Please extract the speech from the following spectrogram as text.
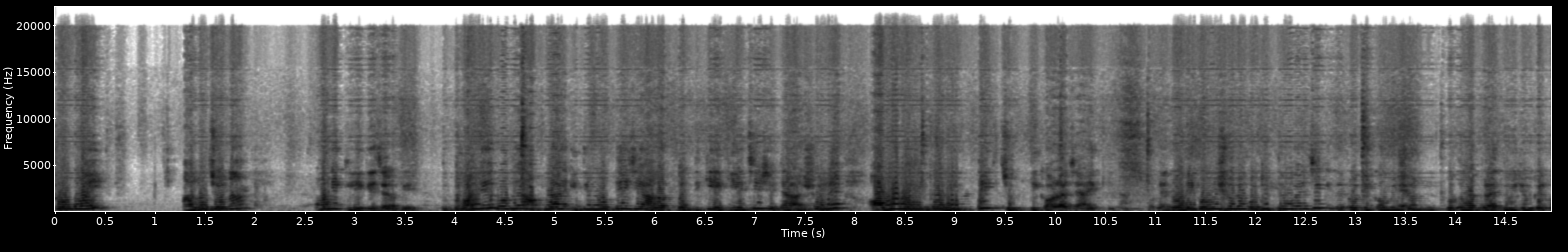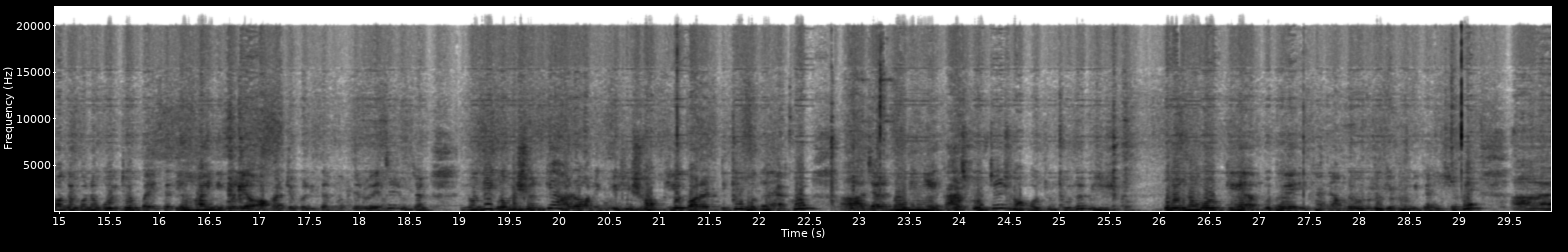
সময় আলোচনা অনেক লেগে যাবে। ফলে বোধহয় আমরা ইতিমধ্যেই যে দিকে এগিয়েছি সেটা আসলে অববাহিকা ভিত্তিক চুক্তি করা যায় কিনা। নদী কমিশনও গঠিত হয়েছে কিন্তু নদী কমিশন প্রায় দুই যুগের মধ্যে কোনো বৈঠক বা ইত্যাদি হয়নি বলে অকার্যকারিতার মধ্যে রয়েছে। সুতরাং নদী কমিশনকে আরও অনেক বেশি সক্রিয় করার দিকে বোধহয় এখন আহ, যারা নদী নিয়ে কাজ করছেন সংগঠনগুলো বিশেষ করে নোংরকে বোধহয় এখানে আমরা উদ্যোগী ভূমিকা হিসেবে আহ,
